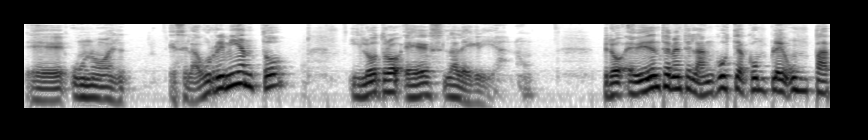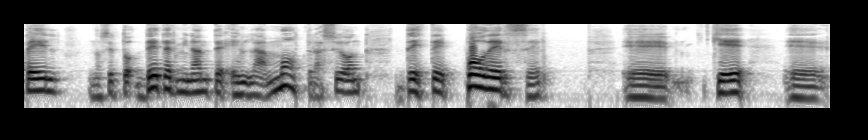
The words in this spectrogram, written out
Eh, uno es, el aburrimiento y el otro es la alegría. Pero evidentemente la angustia cumple un papel ¿no es cierto? determinante en la mostración de este poder ser eh, que, eh,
